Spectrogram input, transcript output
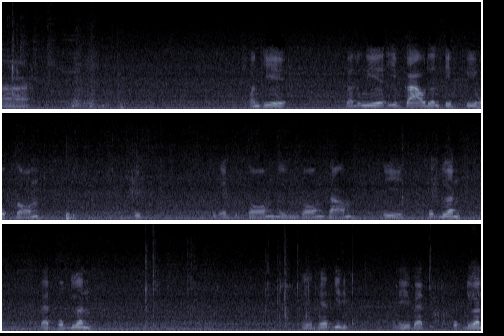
อ่า วันที่แบบลูกนี้ยี่สิบเก้าเดือนสิบปีหกสองสิบสิบเอ็ดสิบสองหนึ่งสองสามสี่หกเดือนแปดหกเดือนนี่เทสยี่สิบอันนี้แบตหกเดือน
